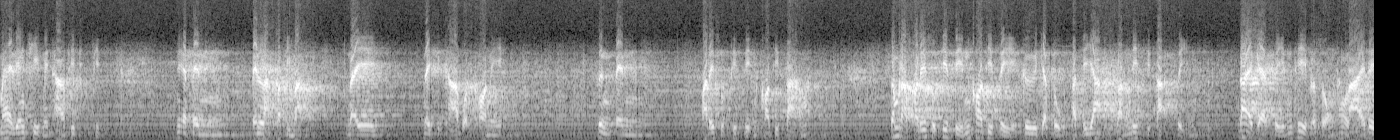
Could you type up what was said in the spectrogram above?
ม่ให้เลี้ยงชีพในทางที่ผิด เนี่ยเป็นเป็นหลักปฏิบัติใน ในสิกขาบทข้อนี้ ซึ่งเป็นปริสุทธิศีลข้อที่สามสำหรับปริสุทธิศีลข้อที่สี่คือจตุปัจจยสันนิสิตศีล ได้แก่ศีลที่พระสงฆ์ทั้งหลายได้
